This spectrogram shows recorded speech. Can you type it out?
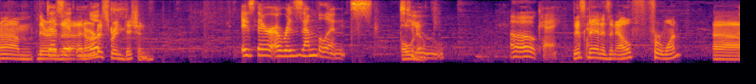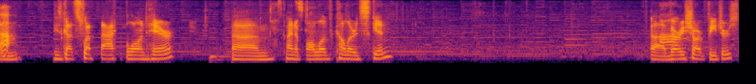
Um, there Does is a, it an look- artist rendition. Is there a resemblance to? Oh, no. Oh, okay. This man is an elf for one. Um, he's got swept back blonde hair, um, kind of olive colored skin, uh, very Um, sharp features.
